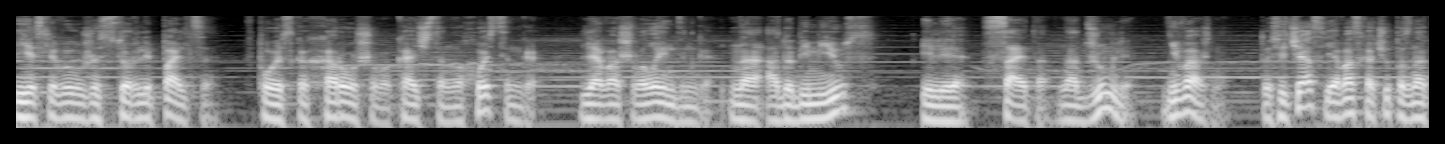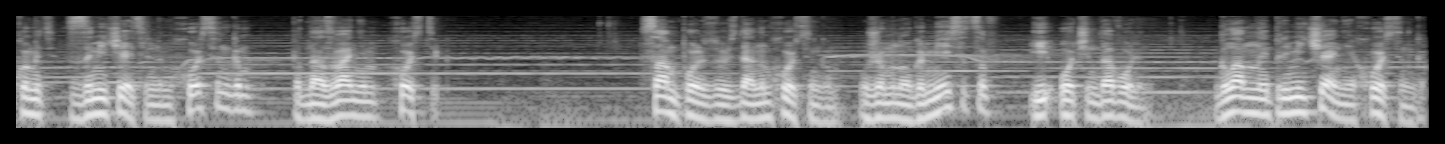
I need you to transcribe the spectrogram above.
Если вы уже стерли пальцы в поисках хорошего качественного хостинга для вашего лендинга на Adobe Muse или сайта на Joomla, неважно, то сейчас я вас хочу познакомить с замечательным хостингом под названием Hostik. Сам пользуюсь данным хостингом уже много месяцев и очень доволен. Главное примечание хостинга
